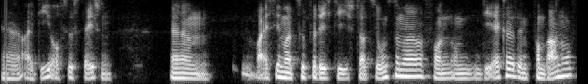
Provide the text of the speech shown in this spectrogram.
Äh, ID of the Station. Ähm, weiß jemand zufällig die Stationsnummer von um die Ecke dem, vom Bahnhof?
